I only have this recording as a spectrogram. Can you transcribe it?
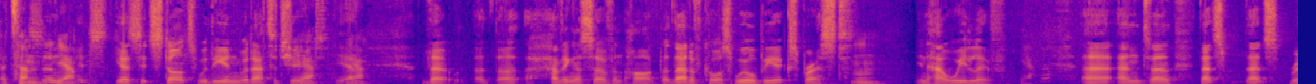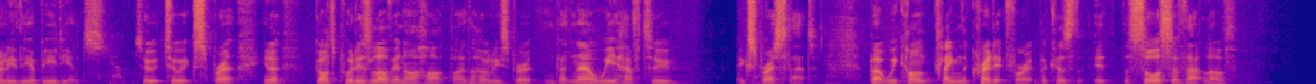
But um, And yeah, it's, yes, it starts with the inward attitude. yeah, Yeah. yeah, that uh, uh, having a servant heart, but that, of course, will be expressed Mm. in how we live, yeah. uh, and uh, that's that's really the obedience Yeah. to to express. You know, God's put His love in our heart by the Holy Spirit, but now we have to express that. But we can't claim the credit for it because it, the source of that love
